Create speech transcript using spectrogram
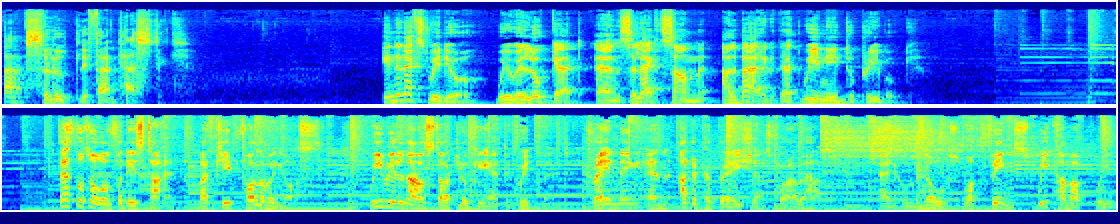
absolutely fantastic. In the next video, we will look at and select some alberg that we need to pre-book. That was all for this time, but keep following us. We will now start looking at equipment, training and other preparations for our hike. And who knows what things we come up with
